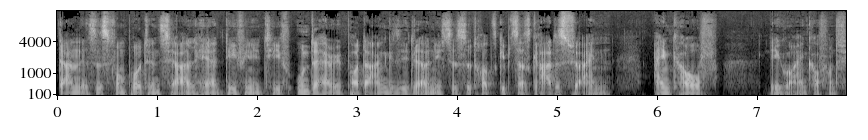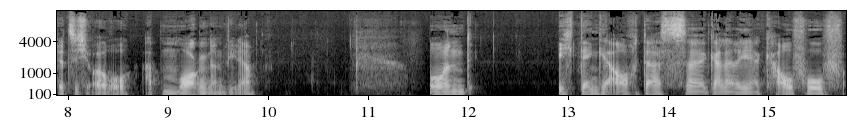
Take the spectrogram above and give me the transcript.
dann ist es vom Potenzial her definitiv unter Harry Potter angesiedelt, aber nichtsdestotrotz gibt es das gratis für einen Einkauf, Lego-Einkauf von 40 Euro ab morgen dann wieder. Und ich denke auch, dass äh, Galeria Kaufhof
